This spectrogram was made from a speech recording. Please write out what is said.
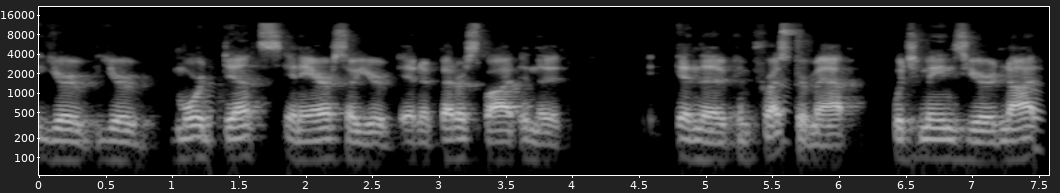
you're you're more dense in air so you're in a better spot in the in the compressor map which means you're not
